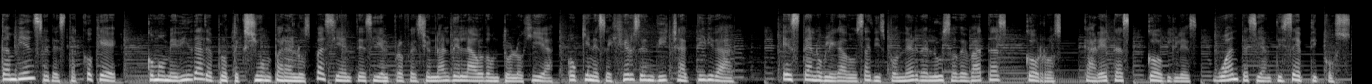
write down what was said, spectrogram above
También se destacó que, como medida de protección para los pacientes y el profesional de la odontología o quienes ejercen dicha actividad, están obligados a disponer del uso de batas, gorros, caretas, cóviles, guantes y antisépticos.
